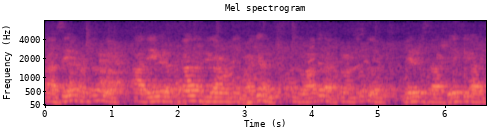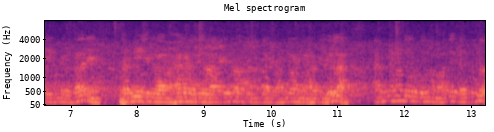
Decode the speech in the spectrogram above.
ಆ, ಸೇವೆ ಮಾಡಿಕೊಂಡು ಆ ದೇವಿಯ ಪ್ರಸಾದ ಸ್ವೀಕಾರ ಮಾಡಿದ ಭಾಗ್ಯ ಒಂದು ಅರ್ಥವನ್ನು ಬೇರೆ ಸಹ ಶ್ರೇಷ್ಠಿ ಆರೋಗ್ಯ ಸಾಧನೆ ಸರ್ವೇಶ್ವರ ಮಹಾಗಣದೇವರ ಕ್ಷೇತ್ರ ಶಾಂತವಾಣಿ ಮಹಾದೇವರ ನಮ್ಮ ಮಾತೆ ಮಾತುಗಳನ್ನು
